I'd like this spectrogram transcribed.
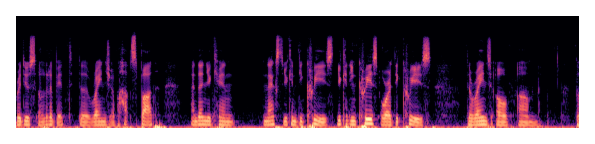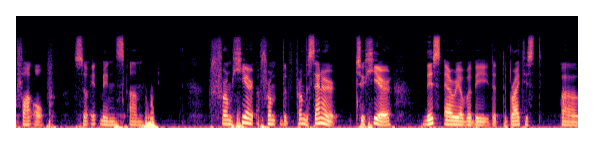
reduce a little bit the range of hot spot and then you can next you can decrease you can increase or decrease the range of um, the falloff so it means um, from here from the from the center to here this area will be the, the brightest uh,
